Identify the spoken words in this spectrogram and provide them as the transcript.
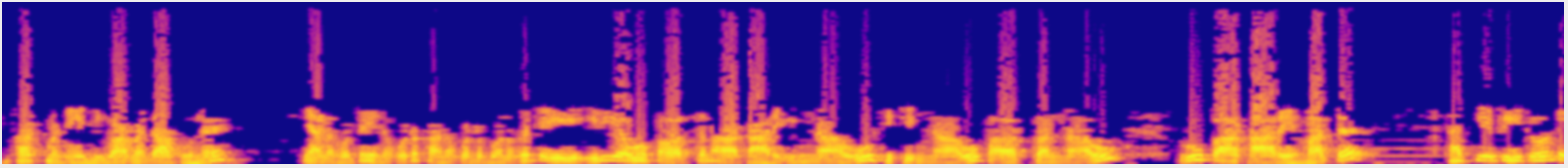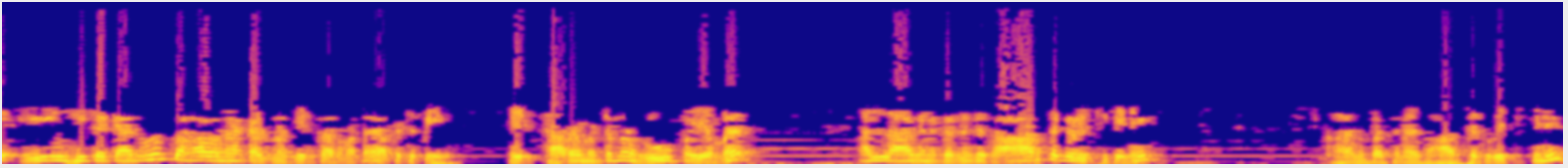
භක්මනේදී වම දකුණ යනකොට එනකොට කනකොට බොනකොට ඒ ඉරියව්ව පවත්වන ආකාරය ඉන්නා වූ සිටින්නා වූ පවත්වන්නා වූ රූපාකාරයේ මත සතිය පිහිටවනට එයින් හිත කරුණොත් භාවනා කරනවා කියන කර්මත අපිට පේනවා. ඒ තරමටම රූපයම අල්ලාගෙන කරන එක සාර්ථක වෙච්ච කෙනෙක් කායනුපස්සන සාර්ථක වෙච්ච කෙනෙක්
